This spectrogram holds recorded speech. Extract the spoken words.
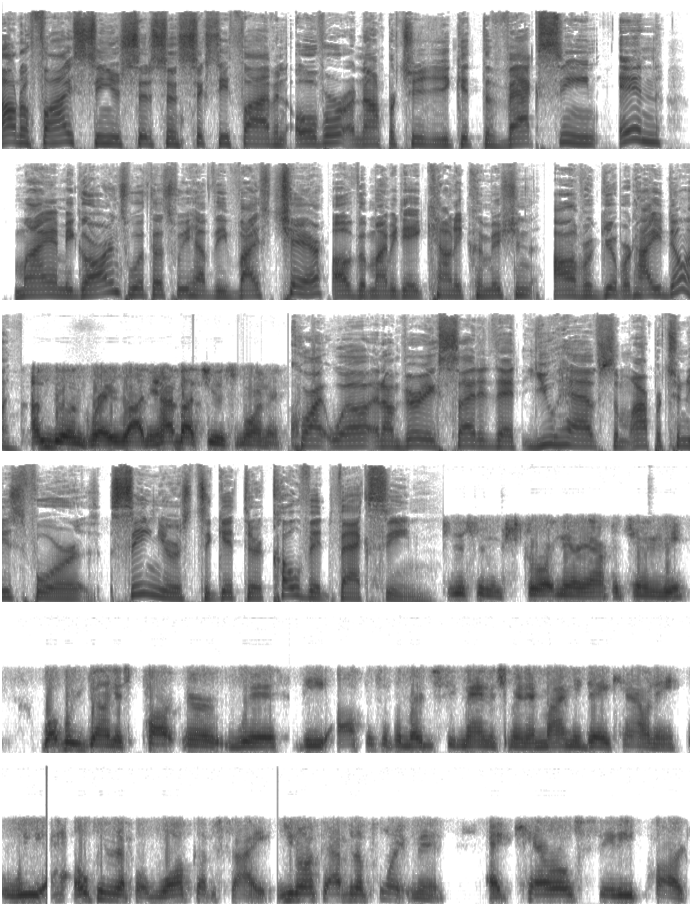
Find senior citizens 65 and over an opportunity to get the vaccine in Miami Gardens. With us, we have the vice chair of the Miami-Dade County Commission, Oliver Gilbert. How you doing? I'm doing great, Rodney. How about you this morning? Quite well, and I'm very excited that you have some opportunities for seniors to get their COVID vaccine. This is an extraordinary opportunity. What we've done is partner with the Office of Emergency Management in Miami-Dade County. We opened up a walk-up site. You don't have to have an appointment at Carol City Park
